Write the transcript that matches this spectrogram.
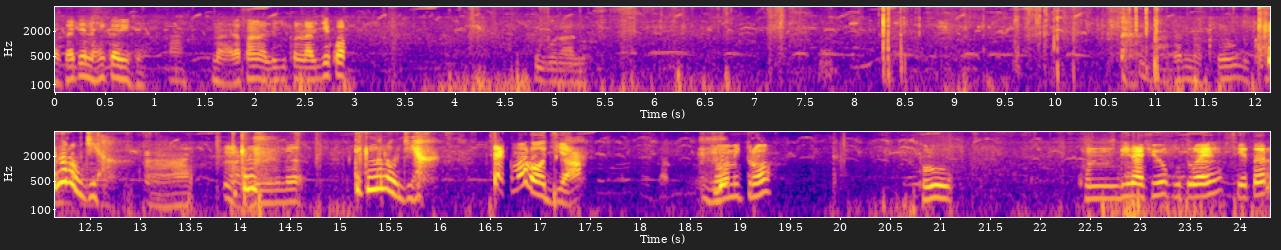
ભગતે નહીં કરી છે. મારા પણ અલીજી પણ લાવજે કોક. બોરાનું ટેકનોલોજી ટેકનોલોજી આ જો મિત્રો થોડું ખૂંદી નાખ્યું કૂતરોએ ખેતર.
